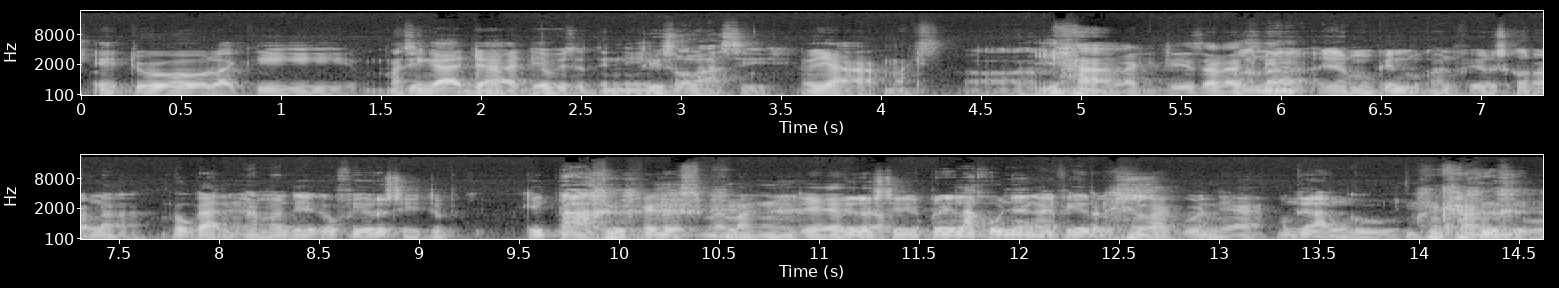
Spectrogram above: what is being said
Itu lagi masih nggak ada di episode ini. Diisolasi. Iya, Mas. Ah. Iya, lagi di isolasi. Karena ya mungkin bukan virus corona. Bukan. Emang dia itu virus hidup kita. Virus memang dia virus di perilakunya kayak virus. perilakunya Mengganggu. mengganggu.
